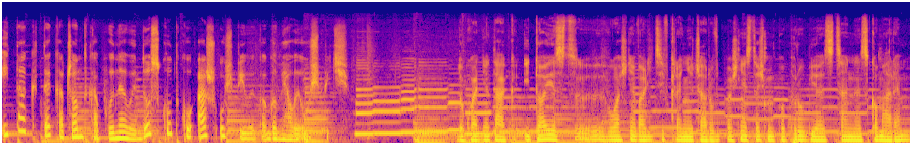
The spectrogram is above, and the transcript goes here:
i tak te kaczątka płynęły do skutku, aż uśpiły kogo miały uśpić. Dokładnie tak. I to jest y, właśnie w Alicji w Krainie Czarów. Właśnie jesteśmy po próbie sceny z komarem,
